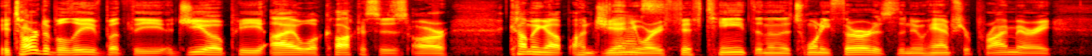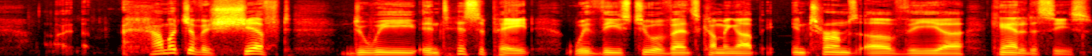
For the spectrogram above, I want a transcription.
It's hard to believe, but the GOP Iowa caucuses are coming up on January yes. 15th, and then the 23rd is the New Hampshire primary. How much of a shift do we anticipate with these two events coming up in terms of the uh, candidacies?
